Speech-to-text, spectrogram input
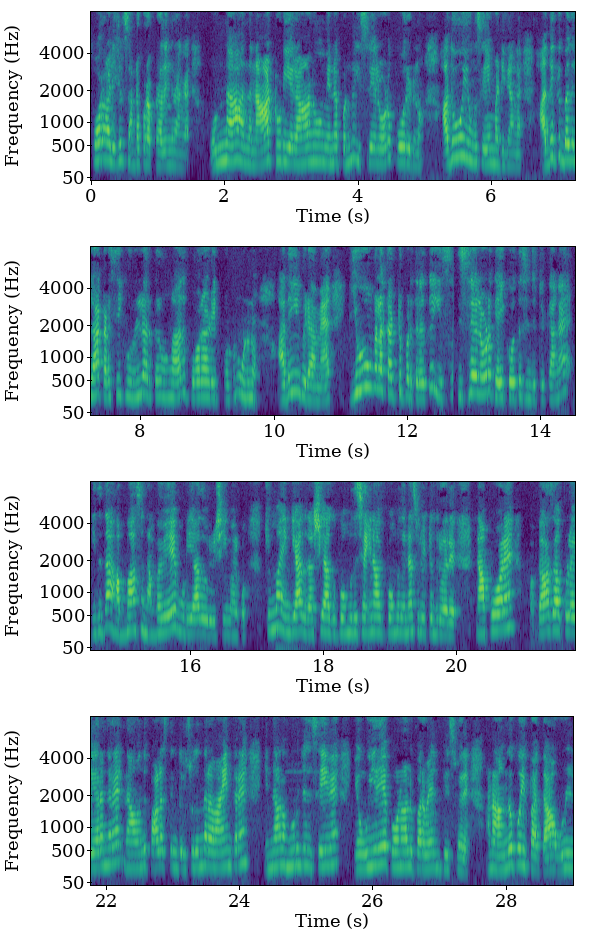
போராளிகள் சண்டை போடக்கூடாதுங்கிறாங்க. ஒன்னா அந்த நாட்டுடைய ராணுவம் என்ன பண்ணும்? இஸ்ரேலோட போரிடணும். அதுவும் இவங்க செய்ய மாட்டேங்கிறாங்க. அதுக்கு பதிலா கடைசிக்கு உள்ள இருக்கிறவங்களாவது போராடி போட்டு விடணும் அதையும் விடாம இவங்களை கட்டுப்படுத்துறதுக்கு இஸ் இஸ்ரேலோட கை கோத்து செஞ்சுட்டு இருக்காங்க இதுதான் அப்பாஸை நம்பவே முடியாத ஒரு விஷயமா இருக்கும். சும்மா எங்கேயாவது ரஷ்யாவுக்கு போகும்போது சைனாவுக்கு போகும்போது என்ன சொல்லிட்டு வந்துருவாரு? நான் போறேன் காசாக்குள்ள இறங்குறேன் நான் வந்து பாலஸ்தீனத்துக்கு சுதந்திரம் வாங்கி தரேன் என்னால முடிஞ்சது செய்வேன் என் உயிரே போனாலும் பரவாயில்லன்னு பேசுவாரு. ஆனா அங்க போய் பார்த்தா உள்ள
